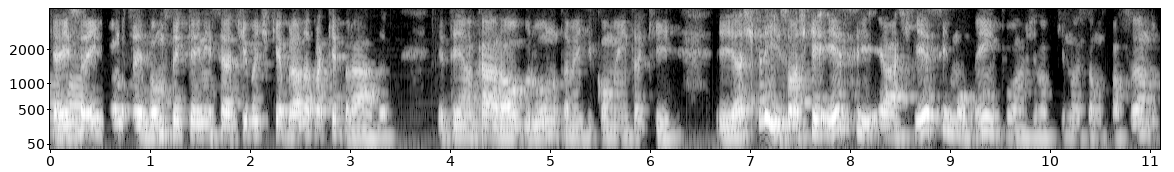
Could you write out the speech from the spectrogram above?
que uhum. é isso aí, vamos ter, vamos ter que ter iniciativa de quebrada para quebrada. E tem a Carol Bruno também que comenta aqui. E acho que é isso. Acho que esse, acho que esse momento, Angela, que nós estamos passando,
